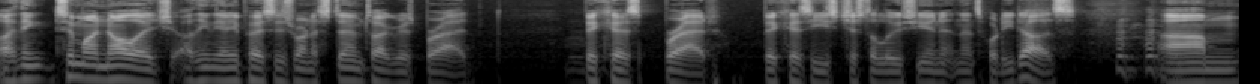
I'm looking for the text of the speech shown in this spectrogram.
I think to my knowledge, I think the only person who's run a Sturm Tiger is Brad because Brad because he's just a loose unit and that's what he does. um,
